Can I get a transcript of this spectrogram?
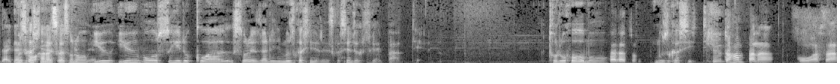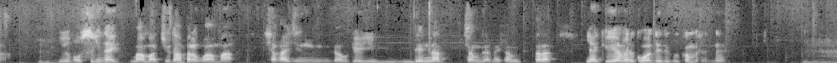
大うん、難しいじゃないですか、その、有有望すぎる子はそれなりに難しいんじゃないですか、選択肢がいっぱいあって。取る方も難しいっていう。中途半端な子はさ、うん有望すぎない、まあまあ、中途半端な子は、まあ、社会人が受け入れになっちゃうんじゃないかみたいな、野球やめる子は出てくるかもしれないね。うん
